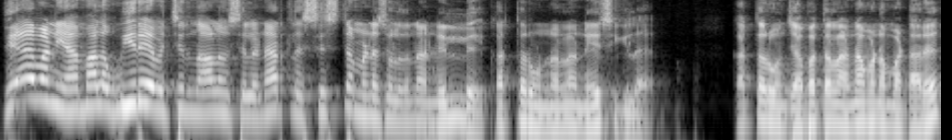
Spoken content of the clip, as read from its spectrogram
தேவன் என் மேலே உயிரே வச்சுருந்தாலும் சில நேரத்தில் சிஸ்டம் என்ன சொல்லுதுன்னா நெல் கத்தர் உன்னெல்லாம் நேசிக்கல. கத்தர் உன் ஜபத்தெல்லாம் என்ன பண்ண மாட்டார்?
